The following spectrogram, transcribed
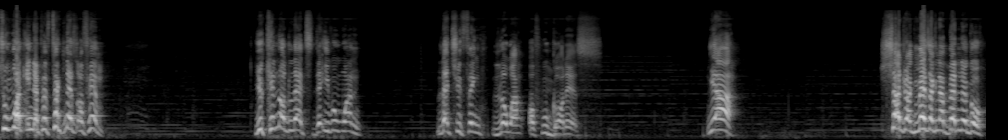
to work in the perfectness of Him. You cannot let the evil one let you think lower of who God is. Yeah. Shadrach, Meshach, and Abednego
